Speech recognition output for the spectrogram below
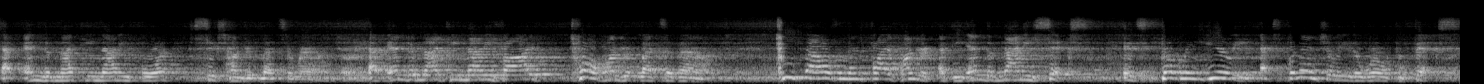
At end of 1994, 600 lets around. At end of 1995, 1,200 lets around. 2,500 at the end of 96. It's doubling yearly, exponentially the world to fix.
